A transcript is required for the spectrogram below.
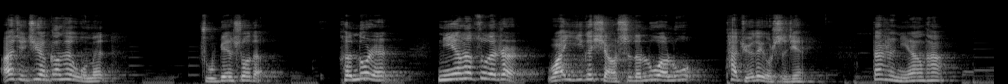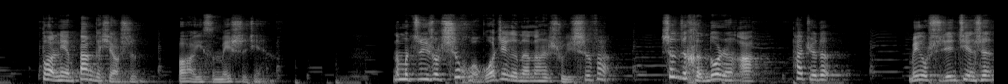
而且就像刚才我们主编说的，很多人你让他坐在这儿玩一个小时的撸啊撸，他绝对有时间；但是你让他锻炼半个小时，不好意思，没时间。那么至于说吃火锅这个呢，那是属于吃饭，甚至很多人啊，他觉得没有时间健身，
